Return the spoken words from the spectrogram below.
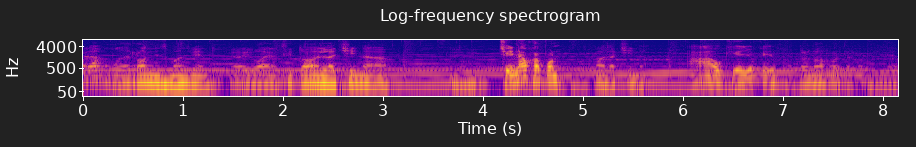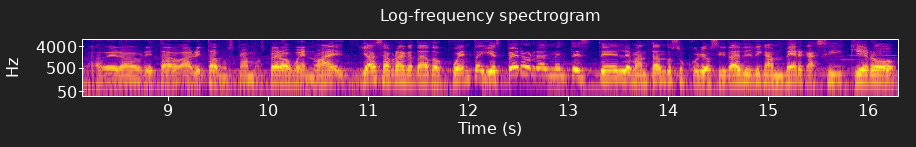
Era como de Ronins más bien. Era igual, situado en la China. Eh, ¿China o Japón? No, en la China. Ah, ok, ok. Pero no, ahorita a ver, ahorita, ahorita buscamos. Pero bueno, ya se habrá dado cuenta. Y espero realmente esté levantando su curiosidad y digan, verga, sí, quiero,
